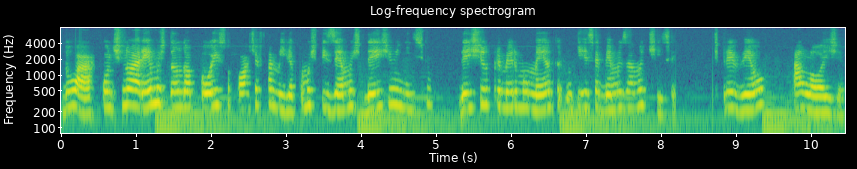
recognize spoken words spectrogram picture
do ar. Continuaremos dando apoio e suporte à família, como fizemos desde o início, desde o primeiro momento em que recebemos a notícia. Escreveu a loja.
